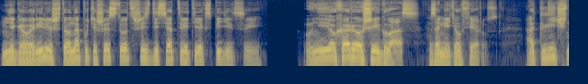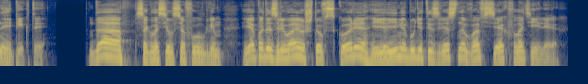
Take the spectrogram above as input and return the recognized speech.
мне говорили, что она путешествует с 63-й экспедицией». «У нее хороший глаз», — заметил Ферус. «Отличные пикты». «Да», — согласился Фулгрим, — «я подозреваю, что вскоре ее имя будет известно во всех флотилиях».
